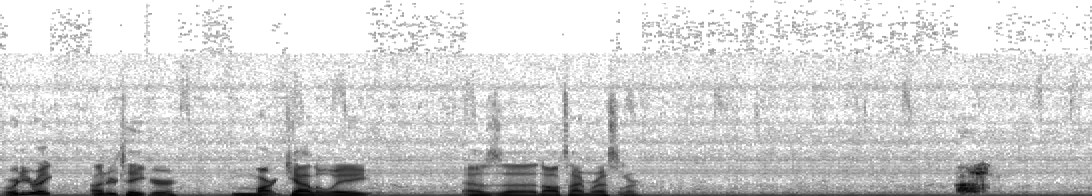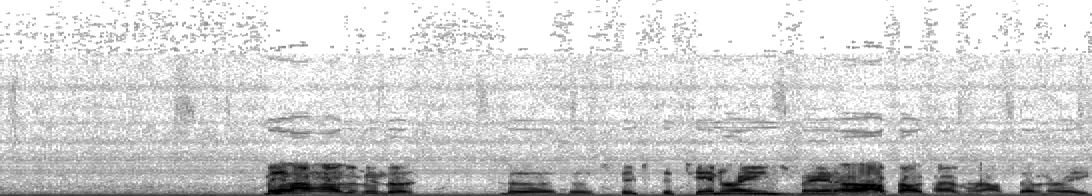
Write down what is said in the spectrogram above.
Where do you rank Undertaker, Mark Calaway, as uh, an all-time wrestler? Uh, man, I have him in the the the six to ten range. Man, uh, I'll probably have him around seven or eight.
